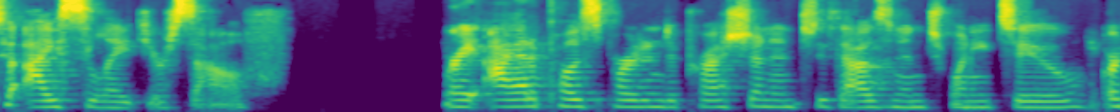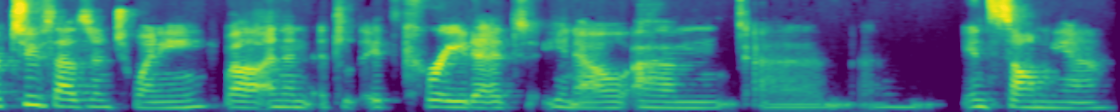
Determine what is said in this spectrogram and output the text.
to isolate yourself right? I had a postpartum depression in 2022 or 2020 well and then it, it created you know um, um, insomnia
